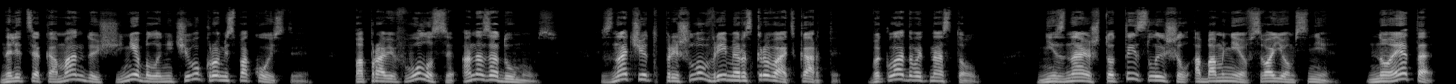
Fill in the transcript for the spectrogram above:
На лице командующей не было ничего, кроме спокойствия. Поправив волосы, она задумалась. Значит, пришло время раскрывать карты, выкладывать на стол. Не знаю, что ты слышал обо мне в своем сне, но это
